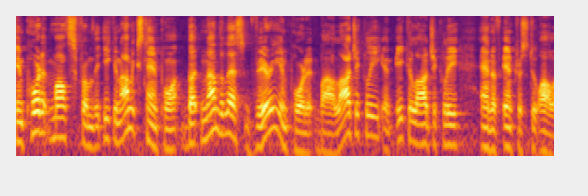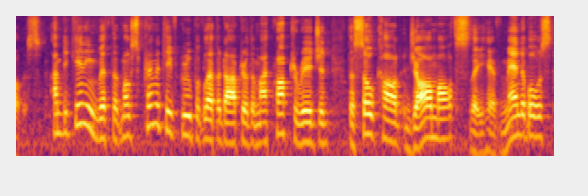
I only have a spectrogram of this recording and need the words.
important moths from the economic standpoint, but nonetheless very important biologically and ecologically and of interest to all of us. I'm beginning with the most primitive group of Lepidoptera, the Micropterygid, the so-called jaw moths. They have mandibles,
